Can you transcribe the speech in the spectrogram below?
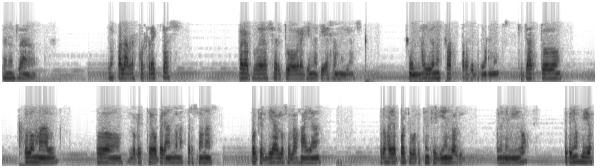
danos la, las palabras correctas para poder hacer tu obra aquí en la tierra, mi Dios. Ayúdanos para que podamos quitar todo, todo mal, todo lo que esté operando en las personas, porque el diablo se las haya, se los haya puesto porque estén sirviendo al, al enemigo. Te pedimos, mi Dios,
